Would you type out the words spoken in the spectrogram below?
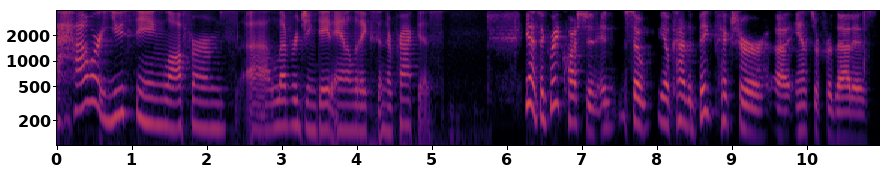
How are you seeing law firms uh, leveraging data analytics in their practice? Yeah, it's a great question. And so, you know, kind of the big picture uh, answer for that is,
